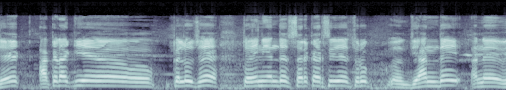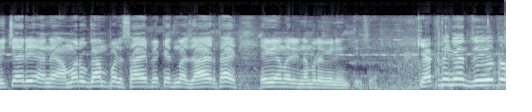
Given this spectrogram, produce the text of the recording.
જે આંકડાકીય પેલું છે, તો એની અંદર સરકારશ્રીએ થોડુંક ધ્યાન દઈ અને વિચારી અને અમારું ગામ પણ સહાય પેકેજમાં જાહેર થાય એવી અમારી નમ્ર વિનંતી છે. ક્યાંક ને ક્યાંક જોઈએ તો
